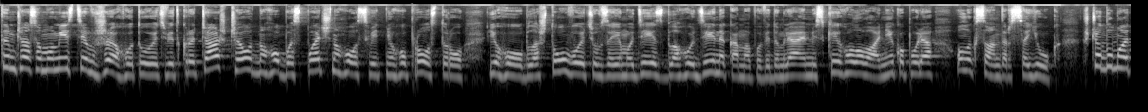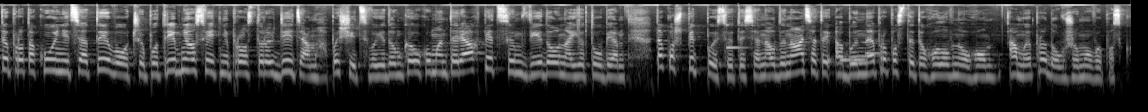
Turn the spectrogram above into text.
Тим часом у місті вже готують відкриття ще одного безпечного освітнього простору. Його облаштовують у взаємодії з благодійниками. Повідомляє міський голова Нікополя Олександр Саюк. Що думаєте про таку ініціативу? Чи потрібні освітні простори дітям? Пишіть свої думки у коментарях під цим відео на Ютубі. Також підписуйтеся на 11, аби не пропустити головного. А ми продовжуємо випуск.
